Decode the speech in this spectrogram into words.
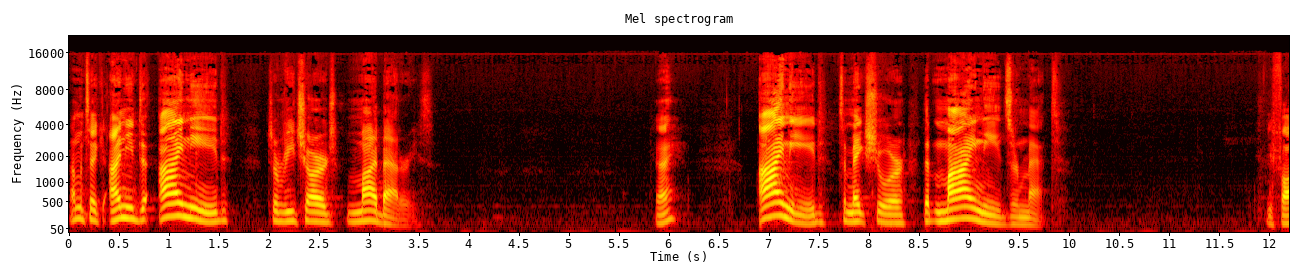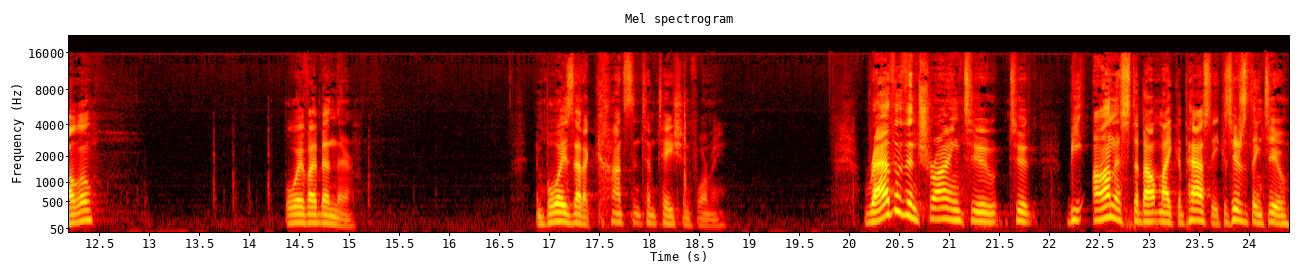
I'm going to take I need to I need to recharge my batteries. Okay? I need to make sure that my needs are met. You follow? Boy, have I been there. And boy, is that a constant temptation for me rather than trying to, to be honest about my capacity, because here's the thing, too.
